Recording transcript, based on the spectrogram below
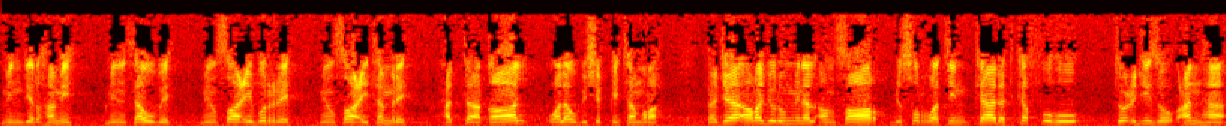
من درهمه من ثوبه من صاع بره من صاع تمره حتى قال ولو بشق تمره فجاء رجل من الأنصار بصرة كادت كفه تعجز عنها.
